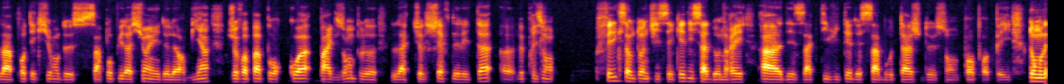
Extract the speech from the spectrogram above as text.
la protection de sa population et de leurs biens. Je ne vois pas pourquoi, par exemple, l'actuel chef de l'État, euh, le président Félix Antoine Tshisekedi s'adonnerait à des activités de sabotage de son propre pays. Donc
